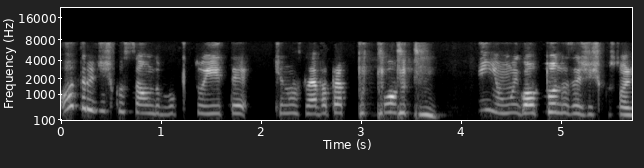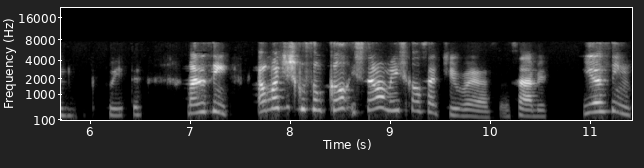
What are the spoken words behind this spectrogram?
outra discussão do Book Twitter que não se leva pra nenhum, igual todas as discussões do Book Twitter. Mas assim, é uma discussão can- extremamente cansativa essa, sabe? E assim,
